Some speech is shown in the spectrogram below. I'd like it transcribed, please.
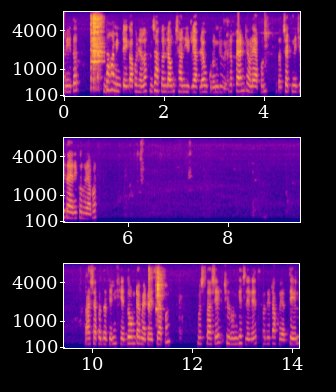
आणि इथं दहा मिनिटं एक आपण ह्याला झाकण लावून छान इडली आपल्या उकडून घेऊया. इकडे पॅन ठेवलाय आपण. तर चटणीची तयारी करूया आपण. अशा पद्धतीने हे दोन टोमॅटो आहेत आपण मस्त असे चिरून घेतलेले आहेत. मध्ये टाकूया तेल.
